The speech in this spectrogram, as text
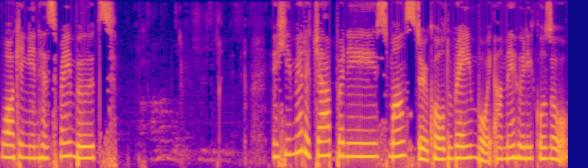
walking in his rain boots. And he met a Japanese monster called Rainbow, Amefuri Kozo.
